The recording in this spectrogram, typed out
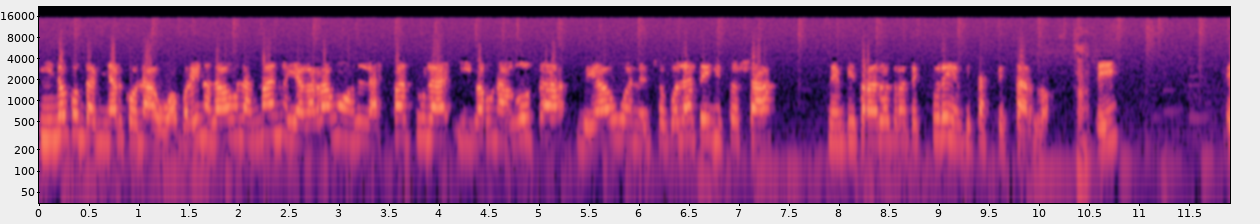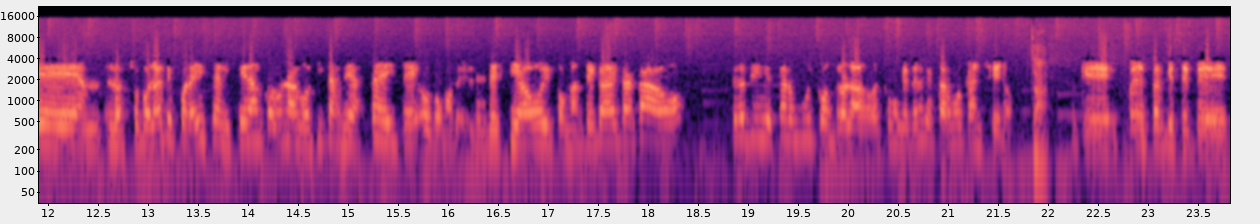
y no contaminar con agua. Por ahí nos lavamos las manos y agarramos la espátula y va una gota de agua en el chocolate y eso ya le empieza a dar otra textura y empieza a espesarlo. ¿sí? Eh, los chocolates por ahí se aligeran con unas gotitas de aceite o como les decía hoy con manteca de cacao, pero tienen que estar muy controlados, es como que tenés que estar muy canchero porque puede ser que se te,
